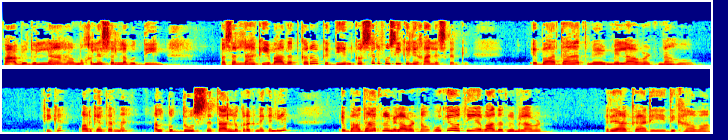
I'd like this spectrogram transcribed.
فعبد اللہ مخلص اللہ الدین۔ بس اللہ کی عبادت کرو کہ دین کو صرف اسی کے لیے خالص کر کے۔ عبادات میں ملاوٹ نہ ہو۔ ٹھیک ہے؟ اور کیا کرنا ہے؟ القدوس سے تعلق رکھنے کے لیے۔ عبادات میں ملاوٹ نہ ہو۔ وہ کیا ہوتی ہے عبادت میں ملاوٹ؟ ریا کاری، دکھاوا۔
